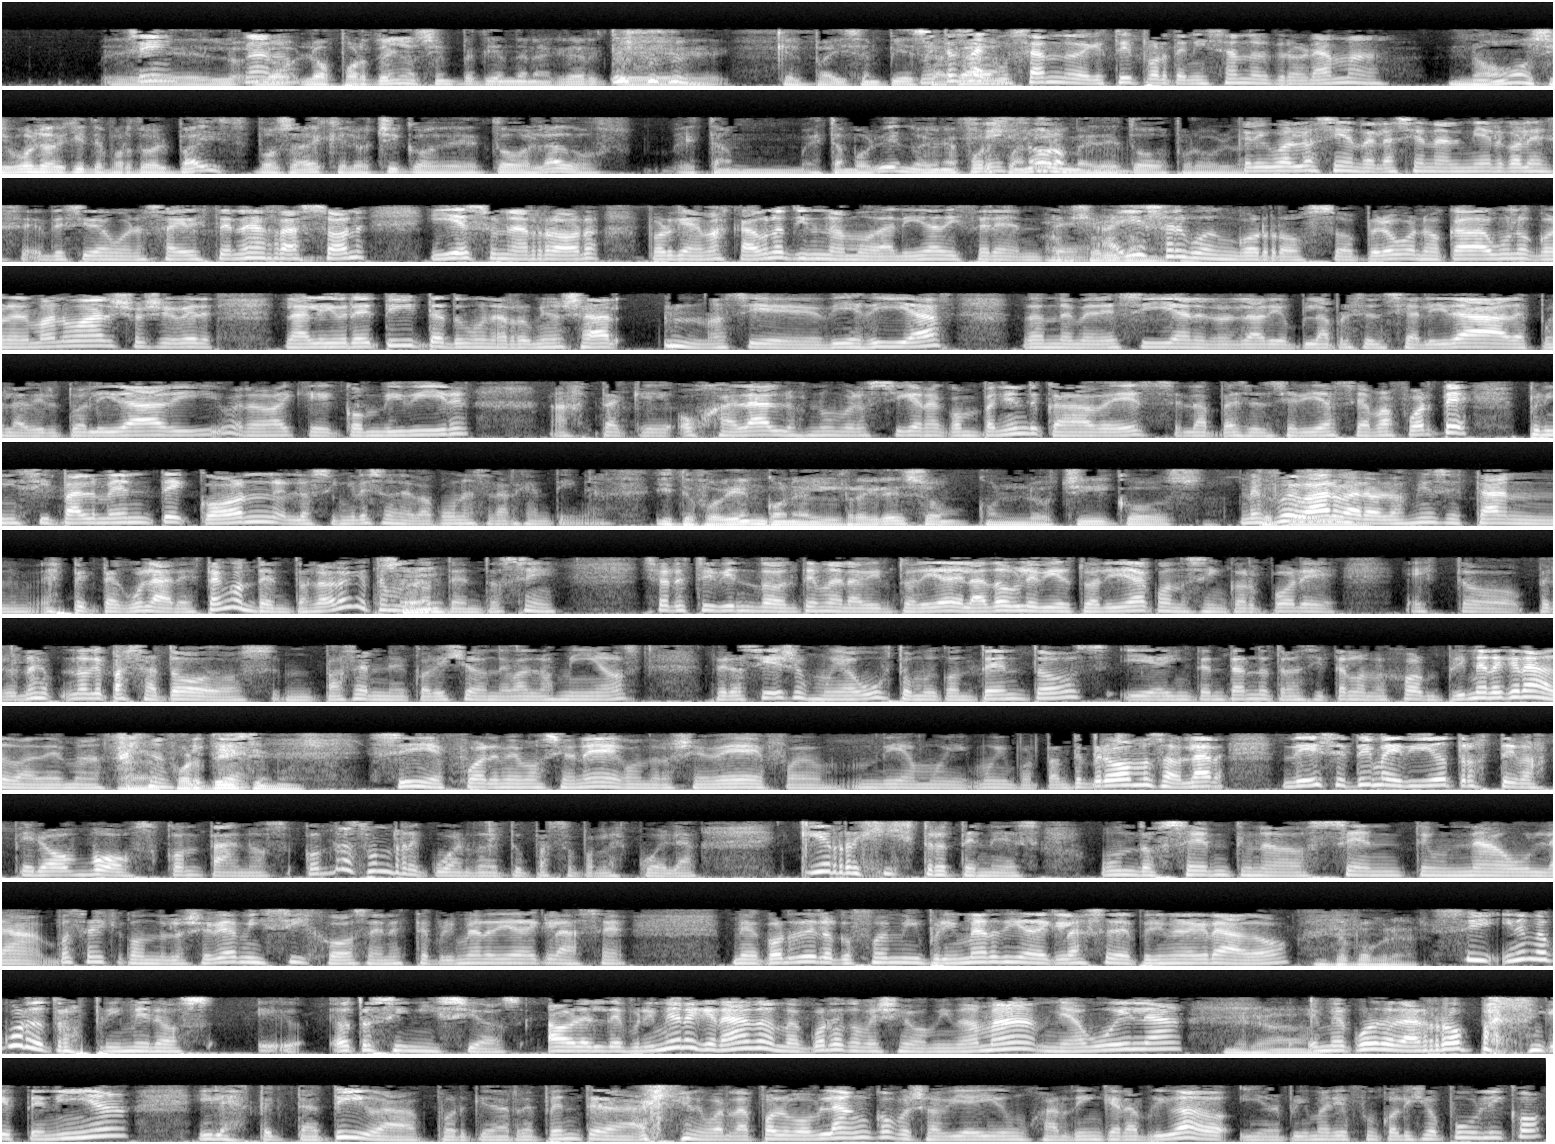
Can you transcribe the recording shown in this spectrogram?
Eh, los porteños siempre tienden a creer que, el país empieza. ¿Me estás acusando de que estoy portenizando el programa? No, si vos lo dijiste por todo el país, vos sabés que los chicos de todos lados están están volviendo, hay un esfuerzo enorme de todos por volver. Pero igual lo hacía en relación al miércoles de Ciudad de Buenos Aires. Tenés razón y es un error porque además cada uno tiene una modalidad diferente. Ahí es algo engorroso, pero bueno, cada uno con el manual. Yo llevé la libretita, tuve una reunión ya hace 10 días donde me decían el horario, la presencialidad, después la virtualidad y bueno, hay que convivir hasta que ojalá los números sigan acompañando y cada vez la presencialidad sea más fuerte, principalmente con los ingresos de vacunas en la Argentina. ¿Y te fue bien con el regreso, con los chicos? Me fue, bárbaro, los míos están espectaculares, están contentos, la verdad que están muy contentos, sí. Yo ahora estoy viendo el tema de la virtualidad, de la doble virtualidad cuando se incorpore esto, pero no, le pasa a todos, pasa en el colegio donde van los míos, pero sí ellos muy a gusto, muy contentos y e intentando transitarlo mejor. Primer grado además. Ah, fuertísimos. Sí, fue, me emocioné cuando lo llevé, fue un día muy, muy importante. Pero vamos a hablar de ese tema y de otros temas, pero vos, contá contanos, un recuerdo de tu paso por la escuela. ¿Qué registro tenés? ¿Un docente, una docente, un aula? Vos sabés que cuando lo llevé a mis hijos en este primer día de clase, me acordé de lo que fue mi primer día de clase de primer grado. No puedo creer. Sí, y no me acuerdo de otros primeros, eh, otros inicios. Ahora, el de primer grado, me acuerdo que me llevó mi mamá, mi abuela, eh, me acuerdo la ropa que tenía y la expectativa, porque de repente era el guardapolvo blanco, pues yo había ido a un jardín que era privado y en el primario fue un colegio público,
